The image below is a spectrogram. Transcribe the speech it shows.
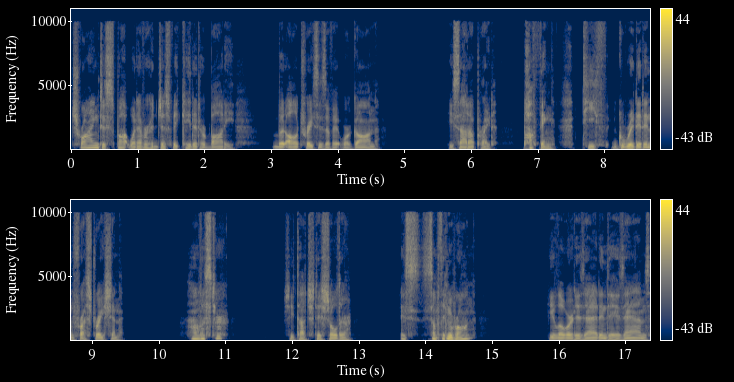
trying to spot whatever had just vacated her body, but all traces of it were gone. He sat upright, puffing, teeth gritted in frustration. Alastair? She touched his shoulder. Is something wrong? He lowered his head into his hands,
